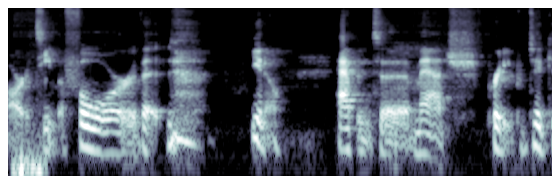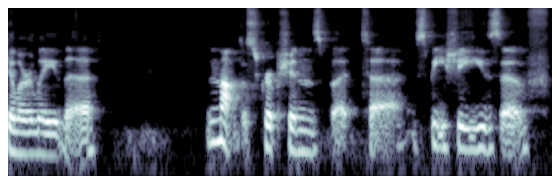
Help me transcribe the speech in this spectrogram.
are a team of four that, you know, happened to match pretty particularly the not descriptions, but uh, species of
